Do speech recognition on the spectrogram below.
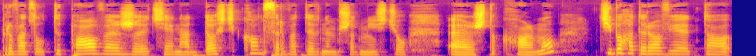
prowadzą typowe życie na dość konserwatywnym przedmieściu e, Sztokholmu. Ci bohaterowie to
